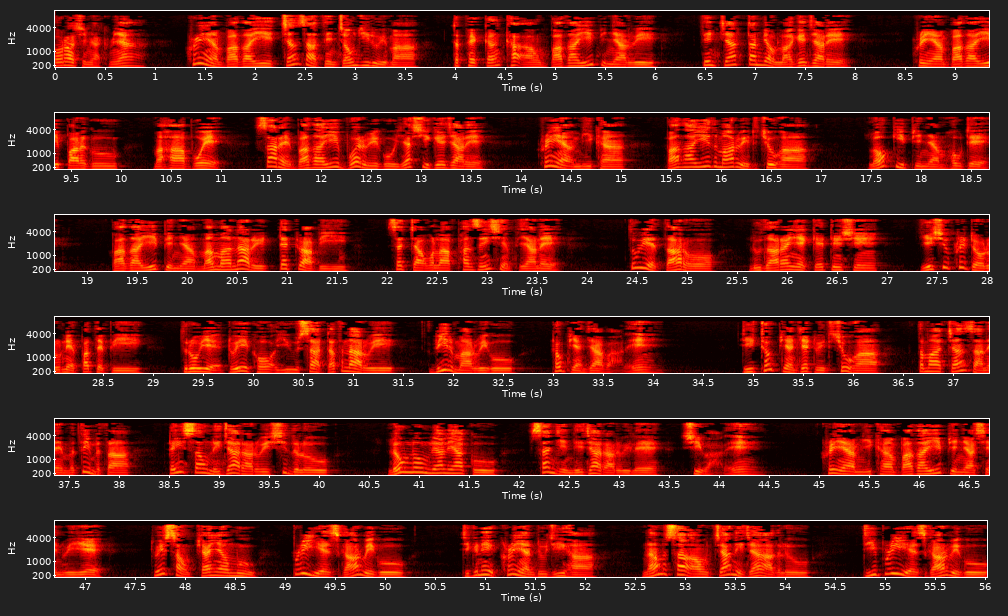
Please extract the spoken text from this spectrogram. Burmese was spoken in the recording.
တော်ရရှိမြခင်ဗျာခရိယန်ဘာသာရေးကျမ်းစာသင်ကျောင်းကြီးတွေမှာတစ်ဖက်ကန်းခတ်အောင်ဘာသာရေးပညာတွေသင်ကြားတတ်မြောက်လာခဲ့ကြတဲ့ခရိယန်ဘာသာရေးပါရဂူမဟာဘွဲ့စတဲ့ဘာသာရေးဘွဲ့တွေကိုရရှိခဲ့ကြတဲ့ခရိယန်အမိခံဘာသာရေးသမားတွေတချို့ဟာလောကီပညာမဟုတ်တဲ့ဘာသာရေးပညာမာမာနတွေတက်ကြွပြီးစัจ java လာဖန်ဆင်းရှင်ဖျားနဲ့သူ့ရဲ့သားတော်လူသားတိုင်းရဲ့ကယ်တင်ရှင်ယေရှုခရစ်တော်တို့နဲ့ပတ်သက်ပြီး သူတို့ရဲ့အတွေးအခေါ်အယူအဆဒသနာတွေအပြီးဓမ္မာတွေကို ထုတ်ပြန်ကြပါတယ်။ဒီထုတ်ပြန်ချက်တွေတချို့ဟာတမန်ကျမ်းစာနဲ့မသိမသာတိမ်းဆောင်းနေကြတာတွေရှိသလိုလုံလုံလျားလျားကိုစန့်ကျင်နေကြတာတွေလည်းရှိပါတယ်။ခရိယံမိခံဘာသာရေးပညာရှင်တွေရဲ့တွေးဆောင်ဖြားယောင်းမှုပြည့်ရဲ့စကားတွေကိုဒီကနေ့ခရိယံလူကြီးဟာနားမဆအောင်ကြားနေကြရသလိုဒီပြည့်ရဲ့စကားတွေကို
